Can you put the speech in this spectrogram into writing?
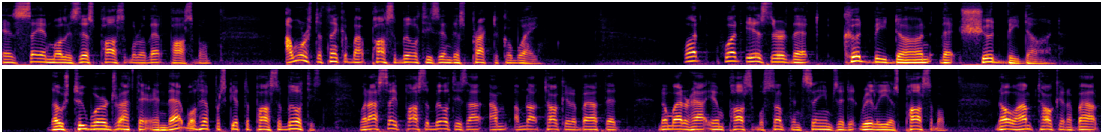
as saying, well, is this possible or that possible. I want us to think about possibilities in this practical way. What what is there that could be done that should be done? Those two words right there, and that will help us get the possibilities. When I say possibilities, I, I'm, I'm not talking about that no matter how impossible something seems, that it really is possible. No, I'm talking about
